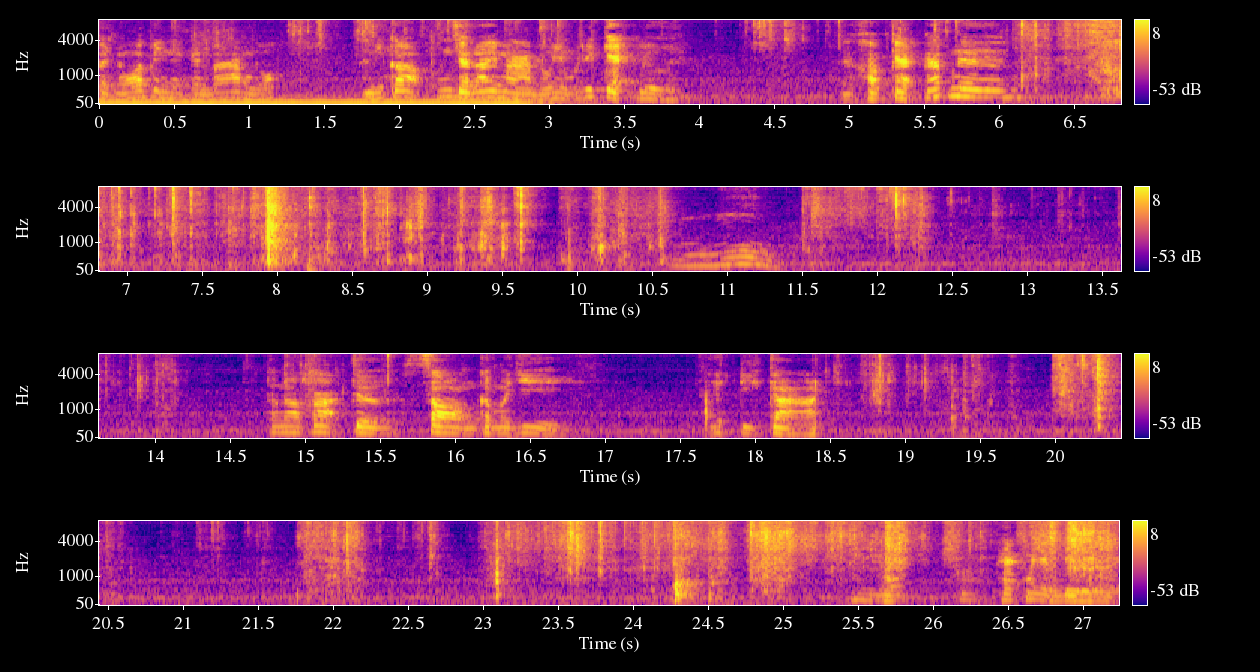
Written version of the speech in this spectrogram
กันนะว่าเป็นยังไงบ้างเนาะ อันนี้ก็เพิ่งจะได้มาเนาะยังไม่ได้แกะเลยเดี๋ยวขอแกะแป๊บหนึ่งโอ้ตอนนั้นก็เจอซองกำมะหยี่ SD card นี่เนอะก็แพ็คมาอย่างดีเลย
